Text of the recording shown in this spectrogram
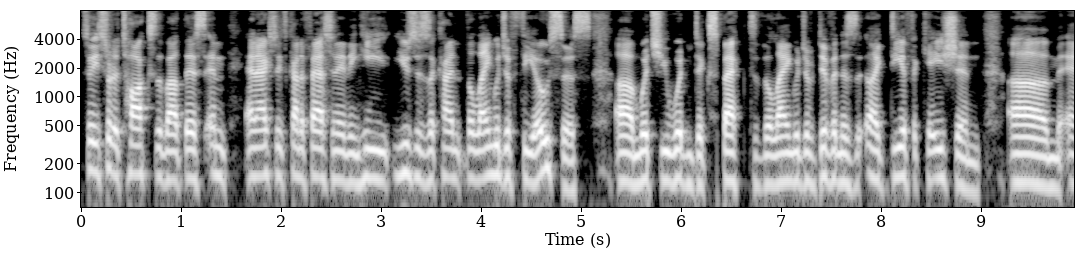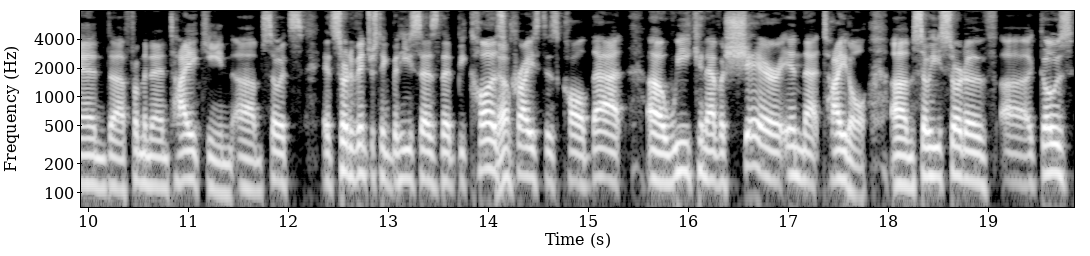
so he sort of talks about this and and actually it's kind of fascinating. He uses a kind of the language of theosis um, which you wouldn't expect the language of diviniz like deification um, and uh, from an antiochene um, so it's it's sort of interesting but he says that because yeah. Christ is called that, uh, we can have a share in that title. Um, so he sort of uh, goes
